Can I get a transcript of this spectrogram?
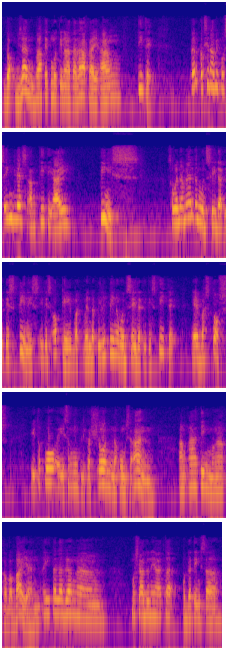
Doc Jan, bakit mo tinatalakay ang tite? Pero pag sinabi po sa English, ang titi ay penis. So when the American would say that it is penis, it is okay, but when the Filipino would say that it is tite, eh bastos. Ito po ay isang implikasyon na kung saan ang ating mga kababayan ay talagang uh, masyado na yata pagdating sa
